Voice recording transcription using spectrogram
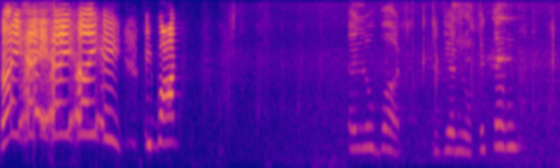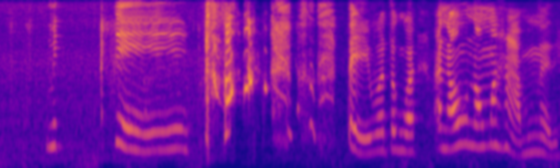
เฮ้ยเฮ้ยเฮ้ยเฮ้ยเฮ้ยไอ้บอสไอ้ลูกบอดเดี๋ยวหนูก็ต้องไม่เตะเตะมาตรงวันอะน้องน้องมาหามึงหน่อยดิ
